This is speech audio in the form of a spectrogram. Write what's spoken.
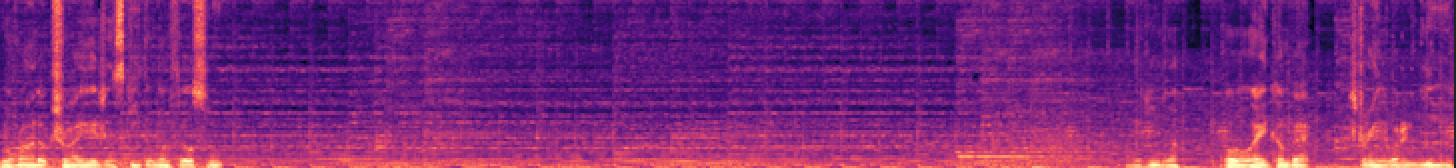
We'll round up Tri-Edge and Skeith in one fell swoop. You go. Oh, hey, come back. Strange, why did he leave?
